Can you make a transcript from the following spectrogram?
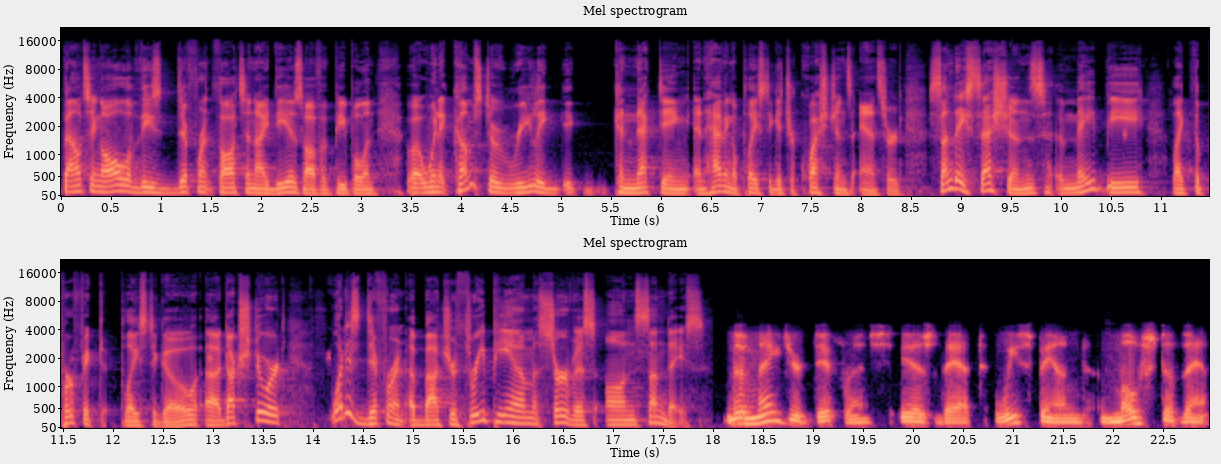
bouncing all of these different thoughts and ideas off of people. And uh, when it comes to really connecting and having a place to get your questions answered, Sunday sessions may be like the perfect place to go. Uh, Dr. Stewart, what is different about your 3 p.m. service on Sundays? The major difference is that we spend most of that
